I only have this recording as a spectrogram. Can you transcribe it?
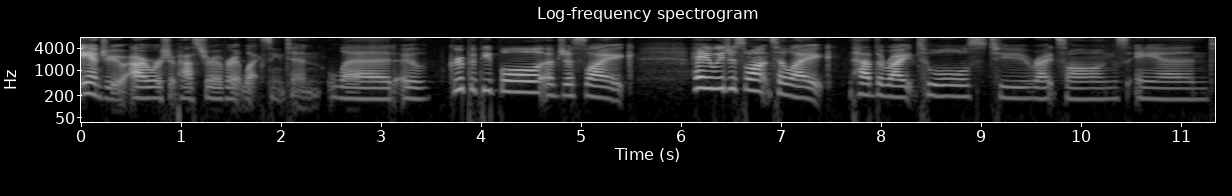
Andrew, our worship pastor over at Lexington, led a group of people of just like, hey, we just want to like have the right tools to write songs and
